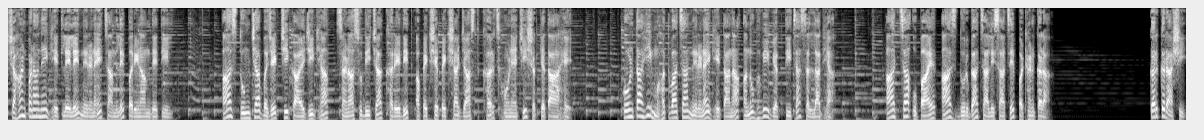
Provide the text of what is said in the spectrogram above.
शहाणपणाने घेतलेले निर्णय चांगले परिणाम देतील. आज तुमच्या बजेटची काळजी घ्या सणासुदीच्या खरेदीत अपेक्षेपेक्षा जास्त खर्च होण्याची शक्यता आहे. कोणताही महत्त्वाचा निर्णय घेताना अनुभवी व्यक्तीचा सल्ला घ्या. आजचा उपाय आज दुर्गा चालिसाचे पठण करा. कर्क राशी.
